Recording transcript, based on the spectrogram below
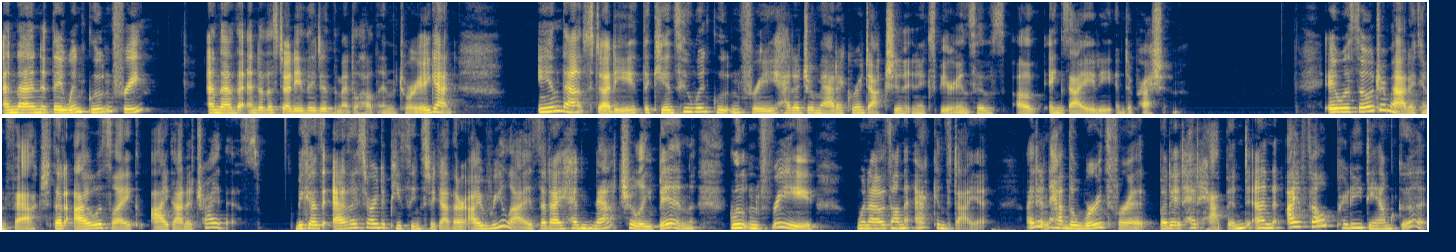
and then they went gluten free and then at the end of the study, they did the mental health inventory again. In that study, the kids who went gluten free had a dramatic reduction in experiences of anxiety and depression. It was so dramatic, in fact, that I was like, I gotta try this. Because as I started to piece things together, I realized that I had naturally been gluten free when I was on the Atkins diet. I didn't have the words for it, but it had happened, and I felt pretty damn good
